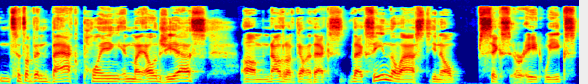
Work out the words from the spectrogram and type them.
since I've been back playing in my LGS, um, now that I've got my vac- vaccine the last, you know, six or eight weeks,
